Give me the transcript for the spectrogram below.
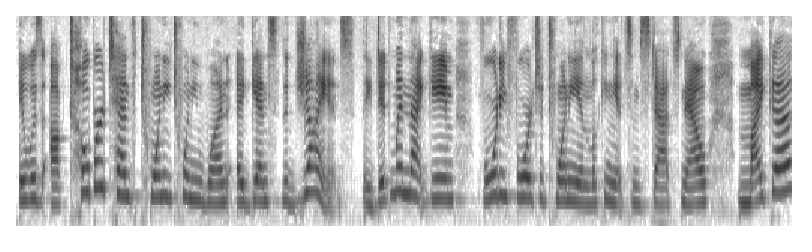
It was October 10th, 2021 against the Giants. They did win that game 44 to 20 and looking at some stats now, Micah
